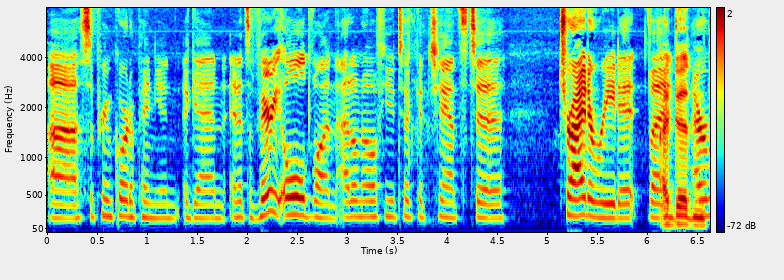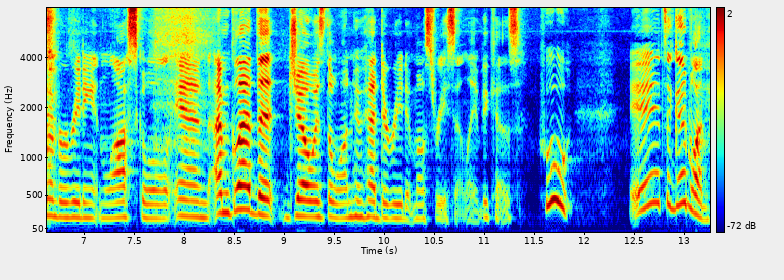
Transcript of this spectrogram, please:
uh, Supreme Court opinion again, and it's a very old one. I don't know if you took a chance to try to read it, but I didn't. I remember reading it in law school, and I'm glad that Joe is the one who had to read it most recently because, whew, it's a good one.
